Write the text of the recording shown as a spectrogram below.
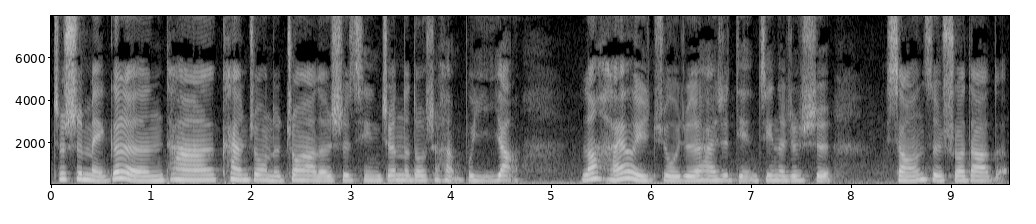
就是每个人他看重的重要的事情真的都是很不一样。然后还有一句，我觉得还是点睛的，就是小王子说到的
